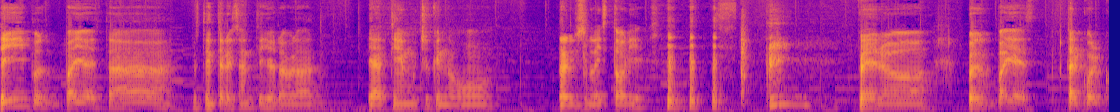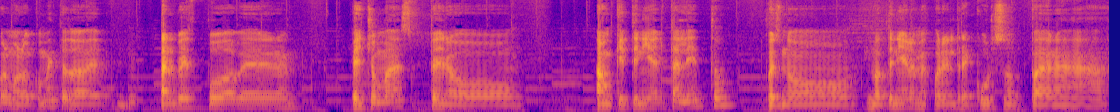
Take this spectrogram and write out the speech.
Sí, pues vaya, está, está interesante. Yo la verdad ya tiene mucho que no reviso la historia. Pero, pues vaya, tal cual como lo comentas, tal vez pudo haber hecho más, pero aunque tenía el talento, pues no, no tenía a lo mejor el recurso para,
